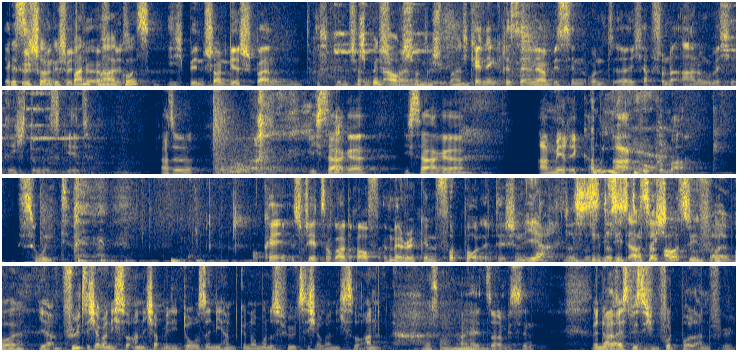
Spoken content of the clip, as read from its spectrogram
Der Bist du schon gespannt. Markus? Ich bin schon gespannt. Ich bin schon Ich bin auch schon gespannt. Ich kenne den Christian ja ein bisschen und äh, ich habe schon eine Ahnung, in welche Richtung es geht. Also, ich sage, ich sage Amerika. Ah, gucke mal. Sweet. Okay, es steht sogar drauf American Football Edition. Ja, das ist, das Sieht ist auch so tatsächlich aus wie ein. Football. Ja, fühlt sich aber nicht so an. Ich habe mir die Dose in die Hand genommen und es fühlt sich aber nicht so an. Also, hätte so ein bisschen. Wenn du Also- weißt, wie sich ein Football anfühlt.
